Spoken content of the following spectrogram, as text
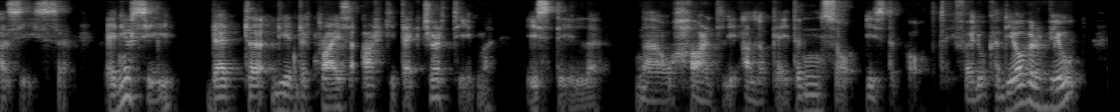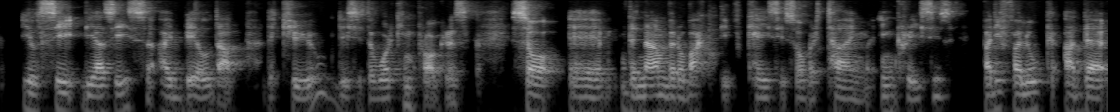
as-is. And you see that uh, the enterprise architecture team is still now hardly allocated, and so is the bot. If I look at the overview, you'll see the as-is, I build up the queue. This is the work in progress. So uh, the number of active cases over time increases. But if I look at the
